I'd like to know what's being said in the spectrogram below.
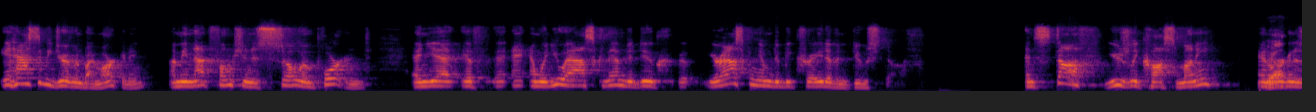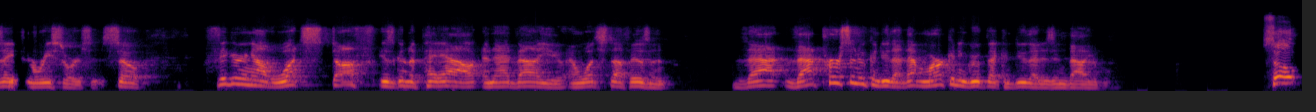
it has to be driven by marketing. I mean, that function is so important. And yet, if, and when you ask them to do, you're asking them to be creative and do stuff. And stuff usually costs money and yeah. organizational resources. So figuring out what stuff is going to pay out and add value and what stuff isn't that that person who can do that that marketing group that can do that is invaluable so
